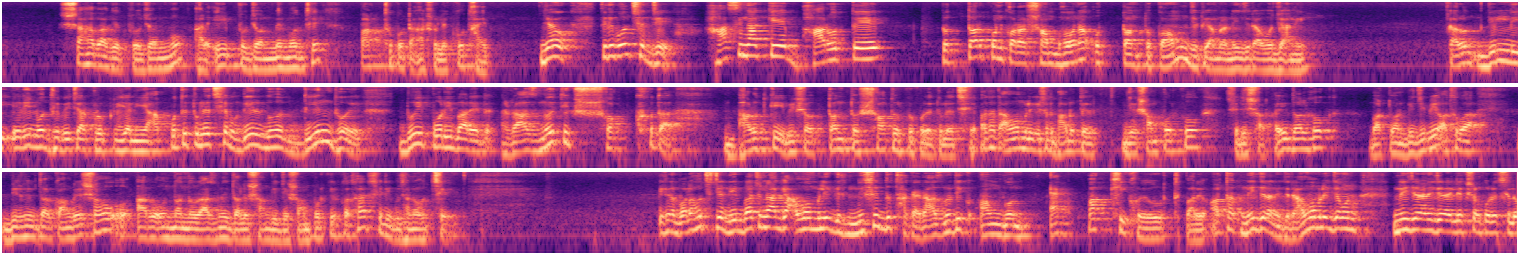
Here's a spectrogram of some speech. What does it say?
শাহবাগের প্রজন্ম আর এই প্রজন্মের মধ্যে পার্থক্যটা আসলে কোথায়? যাই হোক, তিনি বলছেন যে হাসিনাকে ভারতে প্রত্যর্পণ করার সম্ভাবনা অত্যন্ত কম, যেটি আমরা নিজেরাও জানি। কারণ দিল্লি এরই মধ্যে বিচার প্রক্রিয়া নিয়ে আপত্তি তুলেছে এবং দীর্ঘদিন ধরে দুই পরিবারের রাজনৈতিক সক্ষতা ভারতকে এই বিষয়ে অত্যন্ত সতর্ক করে তুলেছে। অর্থাৎ আওয়ামী লীগের সাথে ভারতের যে সম্পর্ক, সেটি সরকারি দল হোক, বর্তমান বিজেপি অথবা বিরোধী দল কংগ্রেস সহ আরও অন্যান্য রাজনৈতিক দলের সঙ্গে যে সম্পর্কের কথা, সেটি বোঝানো হচ্ছে। এখানে বলা হচ্ছে যে নির্বাচনের আগে আওয়ামী লীগ নিষিদ্ধ থাকায় রাজনৈতিক অঙ্গন একপাক্ষিক হয়ে উঠতে পারে। অর্থাৎ নিজেরা নিজেরা। আওয়ামী লীগ যেমন নিজেরা নিজেরা ইলেকশন করেছিল,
